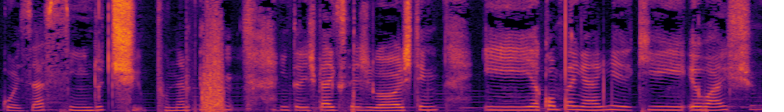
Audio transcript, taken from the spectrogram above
coisas assim do tipo, né? Então espero que vocês gostem e acompanhar aí que eu acho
